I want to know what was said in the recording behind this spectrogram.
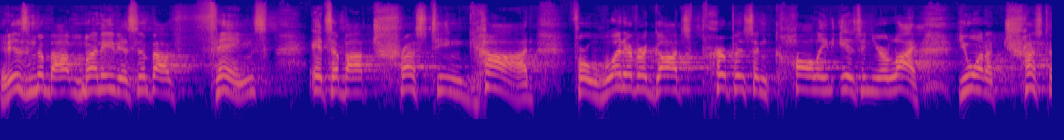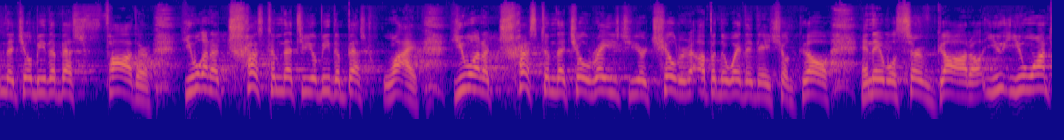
It isn't about money, it isn't about things. It's about trusting God for whatever God's purpose and calling is in your life. You want to trust Him that you'll be the best father. You want to trust Him that you'll be the best wife. You want to trust Him that you'll raise your children up in the way that they shall go and they will serve God. You, you, want,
